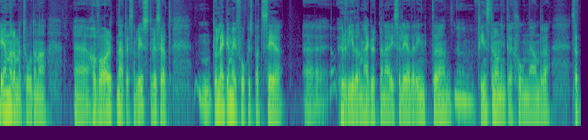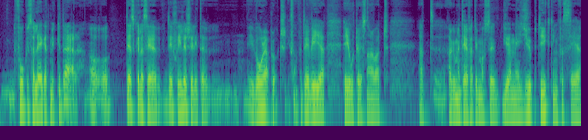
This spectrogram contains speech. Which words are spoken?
En av de metoderna eh, har varit nätverksanalys, det vill säga att mm, då lägger man ju fokus på att se eh, huruvida de här grupperna är isolerade eller inte. Eh, Finns det någon interaktion med andra? Så att fokus har legat mycket där. Och, och det skulle jag säga, det skiljer sig lite i vår approach. Liksom. För det vi har gjort har ju snarare varit att argumentera för att vi måste göra mer djupdykning för att se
